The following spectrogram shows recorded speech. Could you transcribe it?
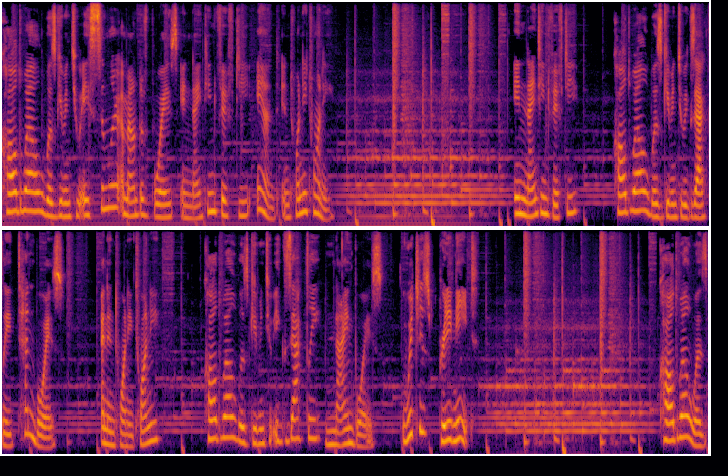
Caldwell was given to a similar amount of boys in 1950 and in 2020. In 1950, Caldwell was given to exactly 10 boys, and in 2020, Caldwell was given to exactly 9 boys, which is pretty neat. Caldwell was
